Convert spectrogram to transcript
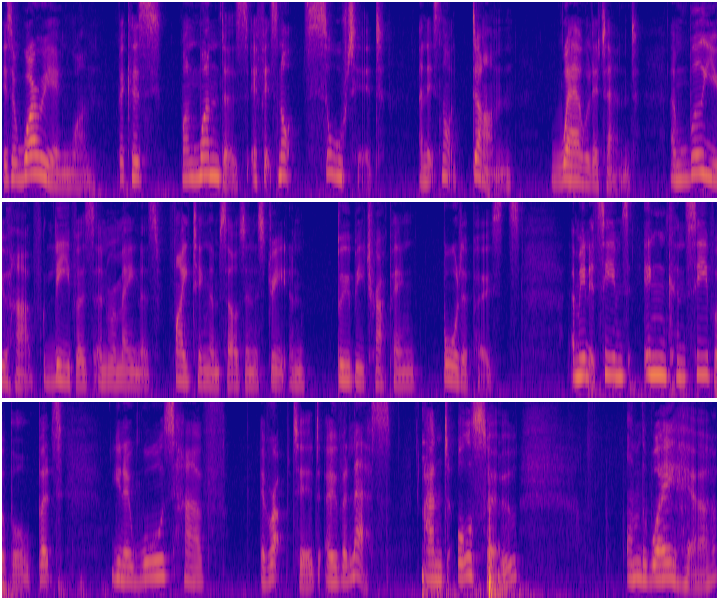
is a worrying one because one wonders if it's not sorted and it's not done, where will it end? And will you have leavers and remainers fighting themselves in the street and booby trapping border posts? I mean, it seems inconceivable, but you know, wars have erupted over less. And also, on the way here,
